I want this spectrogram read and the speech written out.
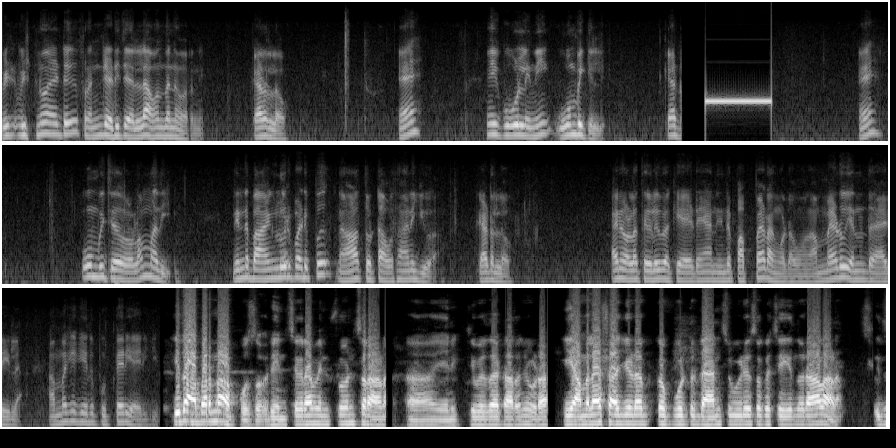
വിഷ്ണു വിഷ്ണുവായിട്ട് ഫ്രണ്ട് അടിച്ച എല്ലാം അവൻ തന്നെ പറഞ്ഞു. കേട്ടല്ലോ? ഏ? നീ കൂടുതൽ നീ ഊമ്പിക്കില്ല. കേട്ടോ? ഏ? ഊമ്പിച്ചതോളം മതി. നിന്റെ ബാംഗ്ലൂർ പഠിപ്പ് നാളെ തൊട്ട് അവസാനിക്കുക കേട്ടല്ലോ? അതിനുള്ള തെളിവൊക്കെ ആയിട്ട് ഞാൻ നിന്റെ പപ്പയുടെ അങ്ങോട്ടാണ് പോകുന്നത്. അമ്മയോട് എന്നിട്ട് കാര്യമില്ല. അമ്മയ്ക്കൊക്കെ ഇത് പുത്തരി ആയിരിക്കും ഇത് അപർണ അപ്പൂസ് ഒരു ഇൻസ്റ്റാഗ്രാം ഇൻഫ്ലുവൻസർ ആണ്. എനിക്ക് വലുതായിട്ട് അറിഞ്ഞുകൂടാ. ഈ അമല ഷാജിയുടെ ഒക്കെ പോയിട്ട് ഡാൻസ് വീഡിയോസ് ഒക്കെ ചെയ്യുന്ന ഒരാളാണ്. ഇത്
